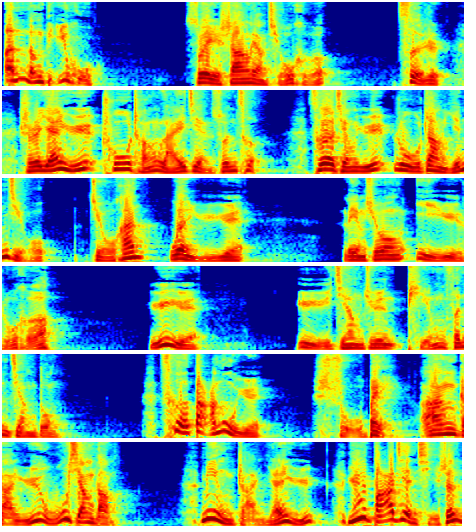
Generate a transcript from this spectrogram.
安能敌乎？”遂商量求和。次日，使严于出城来见孙策。策请于入帐饮酒，酒酣，问于曰：“令兄意欲如何？”于曰：“欲与将军平分江东。”策大怒曰：“鼠辈，安敢与吾相当？”命斩严于，于拔剑起身，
